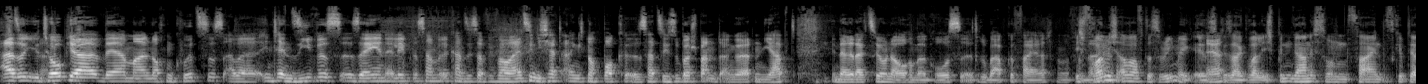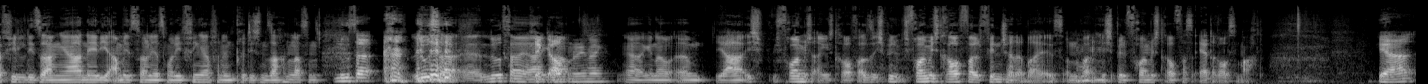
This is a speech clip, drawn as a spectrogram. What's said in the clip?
also Utopia, wer mal noch ein kurzes, aber intensives Serienerlebnis haben will, kann sich auf jeden Fall reinziehen. Ich hätte eigentlich noch Bock, es hat sich super spannend angehört und ihr habt in der Redaktion auch immer groß äh, drüber abgefeiert. Also Ich freue mich aber auf das Remake, ehrlich Ja? gesagt, weil ich bin gar nicht so ein Feind. Es gibt ja viele, die sagen, ja, nee, die Amis sollen jetzt mal die Finger von den britischen Sachen lassen. Luther Luther, äh, Luther, ja, kriegt genau. auch ein Remake. Ja, genau. Ähm, ja, ich, ich freue mich eigentlich drauf. Also ich, bin- ich freue mich drauf, weil Fincher dabei ist und Mhm. ich freue mich drauf, was er daraus macht. Ja, äh,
